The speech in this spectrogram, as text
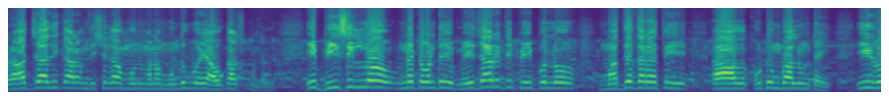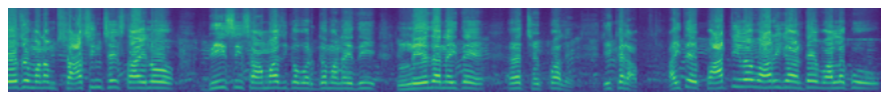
రాజ్యాధికారం దిశగా ముందు- మనం ముందుకు పోయే అవకాశం ఉంటుంది. ఈ బీసీల్లో ఉన్నటువంటి మెజారిటీ పీపుల్ మధ్యతరగతి కుటుంబాలు ఉంటాయి. ఈరోజు మనం శాసించే స్థాయిలో బీసీ సామాజిక వర్గం అనేది లేదనైతే చెప్పాలి. ఇక్కడ అయితే పార్టీల వారీగా అంటే వాళ్ళకు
